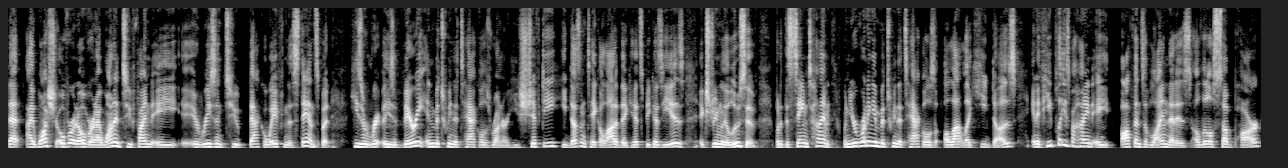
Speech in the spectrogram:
that I watched over and over, and I wanted to find a, a reason to back away from the stance, but he's a he's a very in between the tackles runner. He's shifty. He doesn't take a lot of big hits because he is extremely elusive. But at the same time, when you're running in between the tackles a lot like he does, and if he plays behind a offensive line that is a little subpar,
